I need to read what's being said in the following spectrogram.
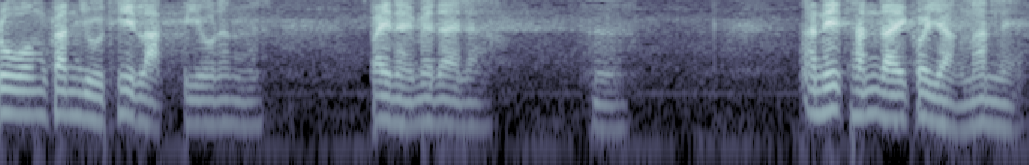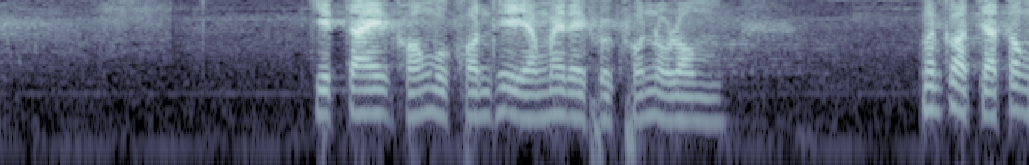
รวมกันอยู่ที่หลักเดียวนั้นนะไปไหนไม่ได้แล้วอันนี้ชั้นใดก็อย่างนั้นแหละ จิตใจของบุคคลที่ยังไม่ได้ฝึกฝนอารมณ์มันก็จะต้อง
